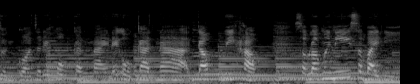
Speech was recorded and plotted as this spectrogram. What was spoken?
จนกว่าจะได้พบกันใหม่ในโอกาสหน้ากับวีครับสำหรับวันนี้สบายดี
